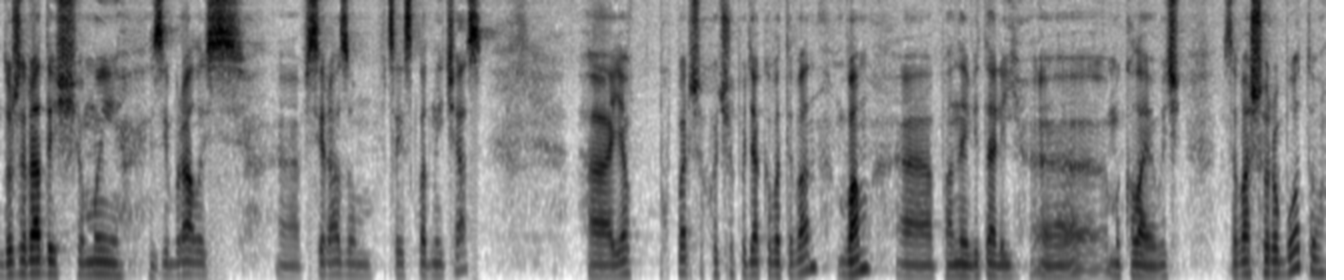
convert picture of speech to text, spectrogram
Дуже радий, що ми зібрались е, всі разом в цей складний час. Е, Я вперше хочу подякувати вам, е, пане Віталій Миколайович, за вашу роботу.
